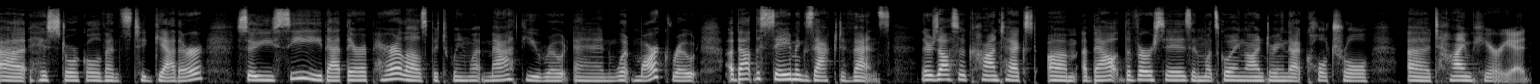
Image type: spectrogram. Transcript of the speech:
uh, historical events together. So you see that there are parallels between what Matthew wrote and what Mark wrote about the same exact events. There's also context um, about the verses and what's going on during that cultural uh, time period.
